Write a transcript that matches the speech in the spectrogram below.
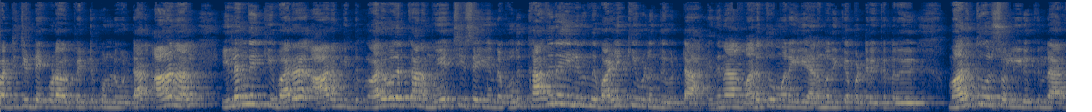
பட்டுச்சீட்டை கூட அவர் பெற்றுக்கொண்டு விட்டார். ஆனால் இலங்கைக்கு வர ஆரம்பித்து வருவதற்கான முயற்சி செய்கின்ற போது கதிரையிலிருந்து வழுக்கி விழுந்து விட்டார். இதனால் மருத்துவமனையில் அனுமதிக்கப்பட்டிருக்கின்றது. மருத்துவர் சொல்லியிருக்கின்றார்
